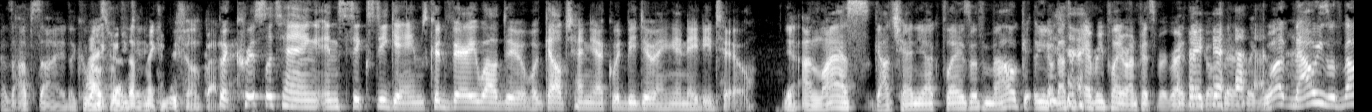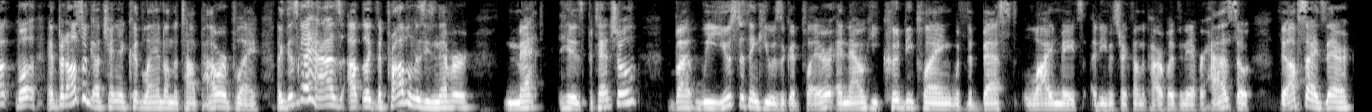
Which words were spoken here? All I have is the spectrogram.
had. who has upside. Like who Very else would good. you That's take? making me feel better. But Chris Letang in 60 games could very well do what Galchenyuk would be doing in 82. Yeah, unless Galchenyuk plays with Malkin. You know, that's every player on Pittsburgh, right? That goes there. It's like, what? Now he's with Malkin. Well, but also Galchenyuk could land on the top power play. Like, this guy has, up. like, the problem is he's never met his potential, but we used to think he was a good player, and now he could be playing with the best line mates at even strength on the power play than he ever has. So the upside's there.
